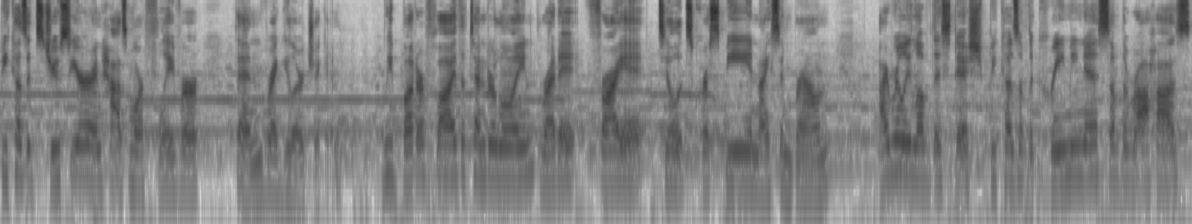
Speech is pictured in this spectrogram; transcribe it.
because it's juicier and has more flavor than regular chicken. We butterfly the tenderloin, bread it, fry it till it's crispy and nice and brown. I really love this dish because of the creaminess of the rajas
